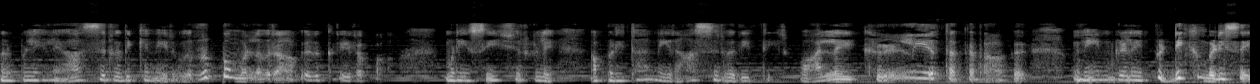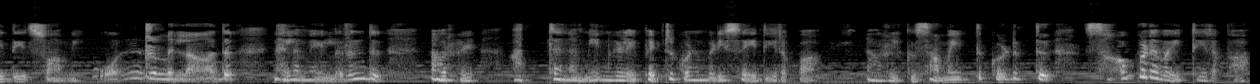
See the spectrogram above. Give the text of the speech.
உன் பிள்ளைகளை ஆசிர்வதிக்க நீர் விருப்பம் உள்ளவராக இருக்கிறீரப்பா. உம்முடைய சீஷர்களை அப்படித்தான் நீர் ஆசிர்வதித்தீர். வலை கிள்ளியத்தக்கதாக மீன்களை பிடிக்கும்படி செய்தீர் சுவாமி. ஒன்றுமில்லாத நிலைமையிலிருந்து அவர்கள் அத்தனை மீன்களை பெற்றுக்கொள்ளும்படி செய்தீரப்பா. அவர்களுக்கு சமைத்து கொடுத்து சாப்பிட வைத்தீரப்பா.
